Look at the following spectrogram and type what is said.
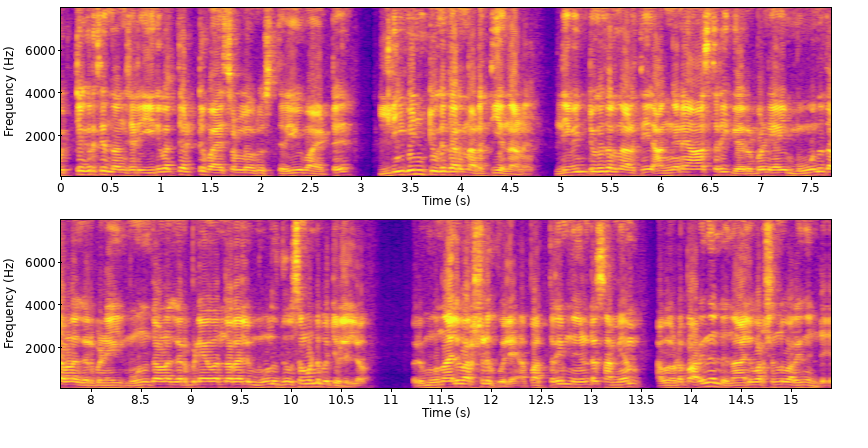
കുറ്റകൃത്യം എന്താണെന്ന് വെച്ചാൽ ഇരുപത്തെട്ട് വയസ്സുള്ള ഒരു സ്ത്രീയുമായിട്ട് ലിവിൻ ടുഗദർ നടത്തിയെന്നാണ് ലിവിൻ ടുഗദർ നടത്തി അങ്ങനെ ആ സ്ത്രീ ഗർഭിണിയായി മൂന്ന് തവണ ഗർഭിണിയായി. മൂന്ന് തവണ ഗർഭിണിയാവുക പറഞ്ഞാൽ മൂന്ന് ദിവസം കൊണ്ട് പറ്റില്ലല്ലോ ഒരു മൂന്നാൽ വർഷം എടുക്കൂലേ. അപ്പൊ അത്രയും നീണ്ട സമയം അവിടെ പറയുന്നുണ്ട്. നാല് വർഷം എന്ന് പറയുന്നുണ്ട്.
